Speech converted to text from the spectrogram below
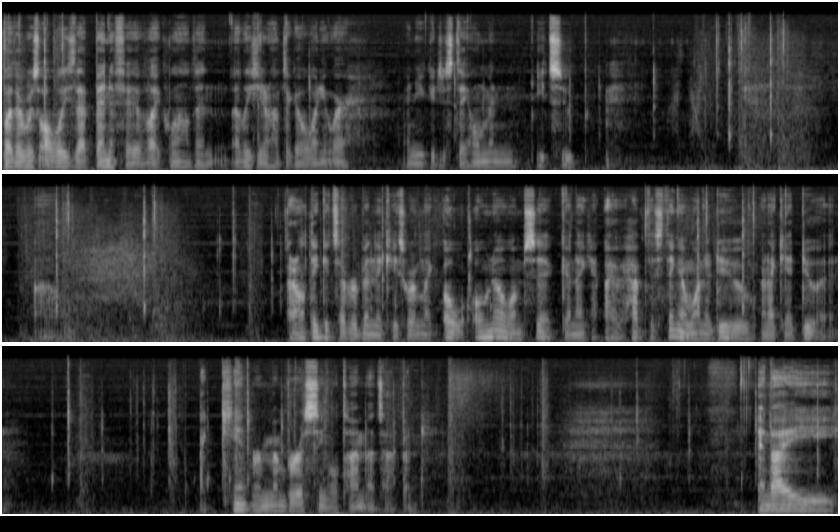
But there was always that benefit of, like, well, then at least you don't have to go anywhere. And you could just stay home and eat soup. Um, I don't think it's ever been the case where I'm like, oh, oh no, I'm sick, and I, I have this thing I want to do, and I can't do it. I can't remember a single time that's happened. And I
